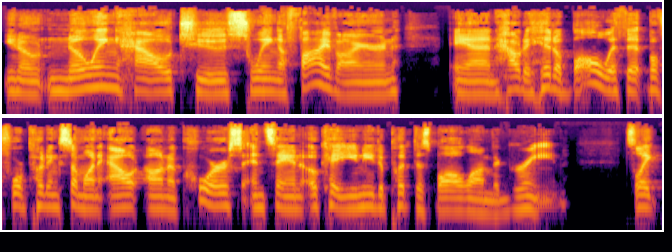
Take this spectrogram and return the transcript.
you know, knowing how to swing a five iron and how to hit a ball with it before putting someone out on a course and saying, okay, you need to put this ball on the green. It's like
